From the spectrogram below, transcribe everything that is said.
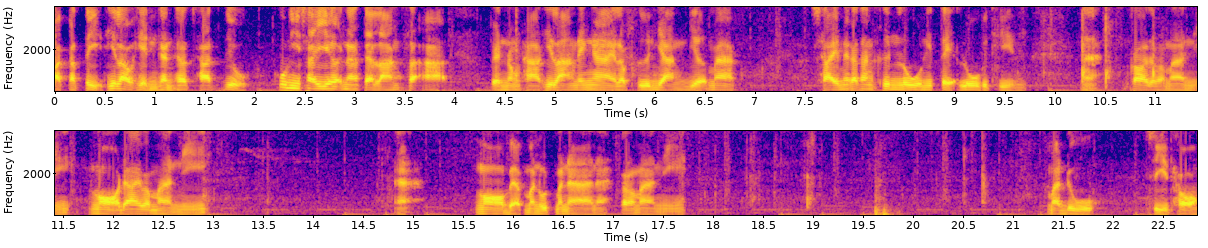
ปกติที่เราเห็นกันชัดๆอยู่คู่นี้ใช้เยอะนะแต่ล้างสะอาด เป็นรองเท้าที่ล้างได้ง่าย แล้วพื้นยางเยอะมาก ใช้แม้กระทั่งขึ้นลู่นี่เตะลู่ไปทีนึงนะก็จะประมาณนี้งอได้ประมาณนี้อะงอแบบมนุษย์มนานะประมาณนี้ มาดูสีทอง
